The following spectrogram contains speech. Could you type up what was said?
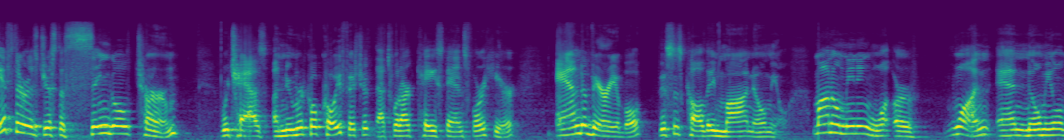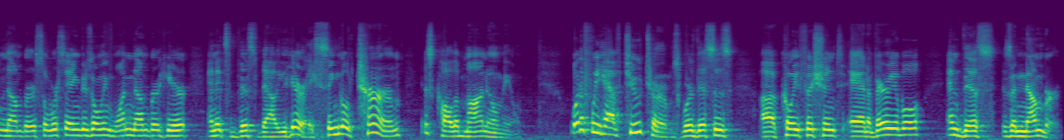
If there is just a single term which has a numerical coefficient, that's what our k stands for here, and a variable, this is called a monomial. Mono meaning one, or one, and nomial number. So we're saying there's only one number here, and it's this value here. A single term is called a monomial. What if we have two terms where this is a coefficient and a variable, and this is a number?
